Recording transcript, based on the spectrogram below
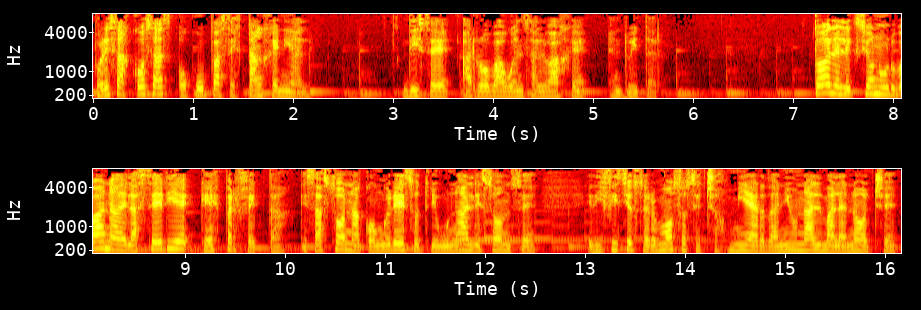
por esas cosas Ocupas es tan genial, dice arroba buen salvaje en Twitter. Toda la elección urbana de la serie que es perfecta, esa zona, Congreso, Tribunales 11, edificios hermosos hechos mierda, ni un alma a la noche,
